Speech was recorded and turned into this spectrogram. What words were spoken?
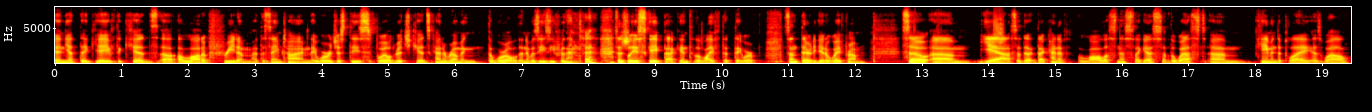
and yet they gave the kids a, a, lot of freedom at the same time. They were just these spoiled rich kids kind of roaming the world, and it was easy for them to essentially escape back into the life that they were sent there to get away from. So um, yeah, so that that kind of lawlessness, I guess, of the West um, came into play as well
